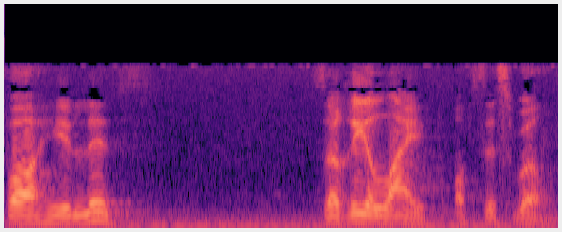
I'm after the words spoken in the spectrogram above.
for he lives the real life of this world.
